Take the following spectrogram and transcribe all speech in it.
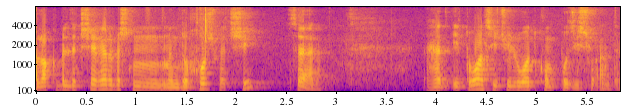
Alors قبل داكشي غير باش ما ندخلش في هادشي ساهله هاد étoile c'est une loi composition interne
